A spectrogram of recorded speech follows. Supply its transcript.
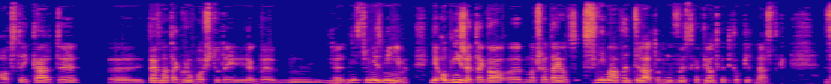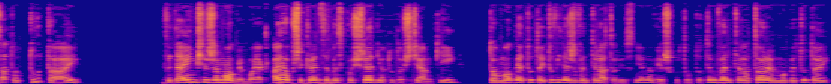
od tej karty e, pewna ta grubość tutaj jakby mm, nic tu nie zmienimy. Nie obniżę tego, e, na przykład dając slima wentylator, nie 25, tylko 15. Za to tutaj wydaje mi się, że mogę, bo jak IO przykręcę bezpośrednio tu do ścianki, to mogę tutaj, tu widać, że wentylator jest, nie na wierzchu, to, to tym wentylatorem mogę tutaj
